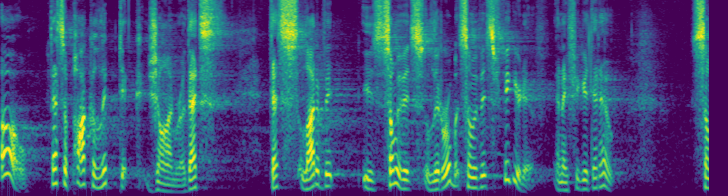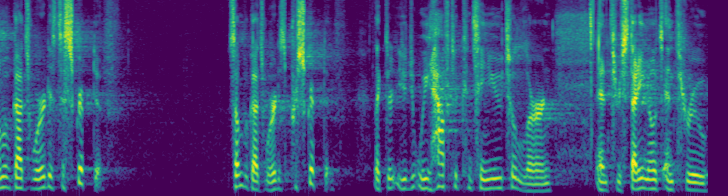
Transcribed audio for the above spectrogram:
Oh, that's apocalyptic genre. That's, that's a lot of it is, some of it's literal, but some of it's figurative. And I figured that out. Some of God's word is descriptive. Some of God's word is prescriptive. Like there, you, we have to continue to learn, and through study notes and through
